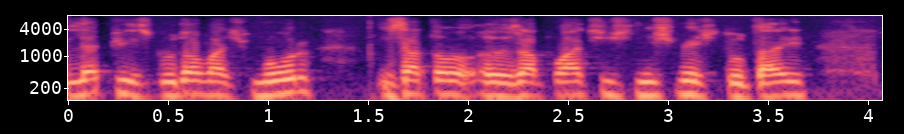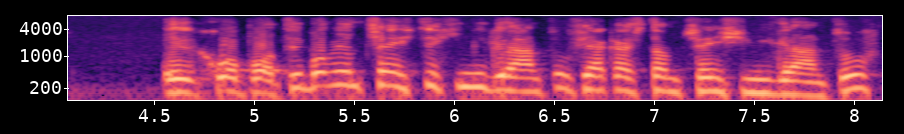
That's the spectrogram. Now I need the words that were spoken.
Lepiej zbudować mur i za to zapłacić niż mieć tutaj kłopoty, bowiem część tych imigrantów, jakaś tam część imigrantów,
